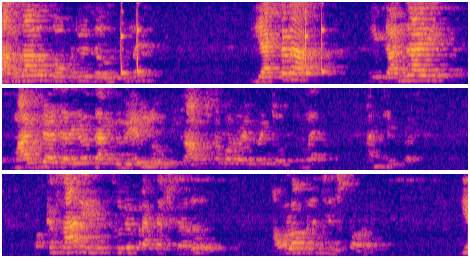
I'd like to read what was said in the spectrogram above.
దందాలు దోపిడీలు జరుగుతున్నాయి. ఎక్కడ ఈ గంజాయి మాఫియా జరిగిన దానికి వేళ్ళు రామచంద్రపురం వైపే చూస్తున్నాయి అని చెప్పారు. ఒక్కసారి సూర్యప్రకాష్ గారు అవలోకనం చేసుకోవాలి. ఈ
